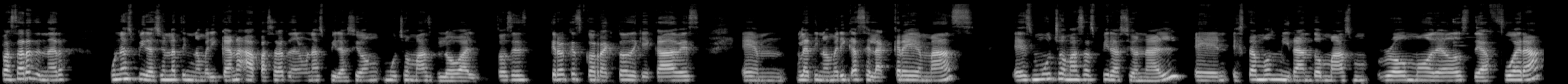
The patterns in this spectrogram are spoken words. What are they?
pasar a tener una aspiración latinoamericana a pasar a tener una aspiración mucho más global. Entonces, creo que es correcto de que cada vez em, Latinoamérica se la cree más, es mucho más aspiracional, estamos mirando más role models de afuera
